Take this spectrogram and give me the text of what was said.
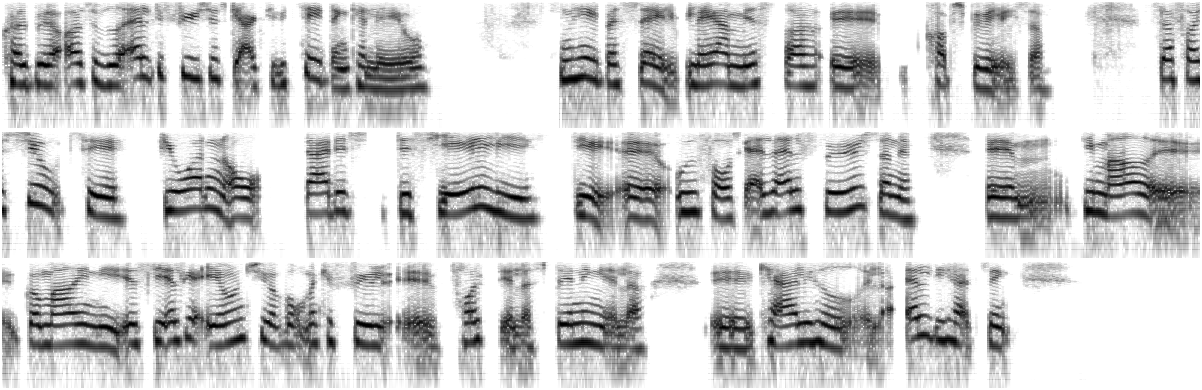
Koldbøtter osv. Alt det fysiske aktivitet, den kan lave. Sådan helt basalt lærer at mestre øh, kropsbevægelser. Så fra 7 til 14 år, der er det det sjælelige, de øh, udforsker. Altså alle følelserne. øh, de meget, øh, går meget ind i, jeg siger, elsker eventyr, hvor man kan føle øh, frygt eller spænding eller øh, kærlighed eller alle de her ting.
